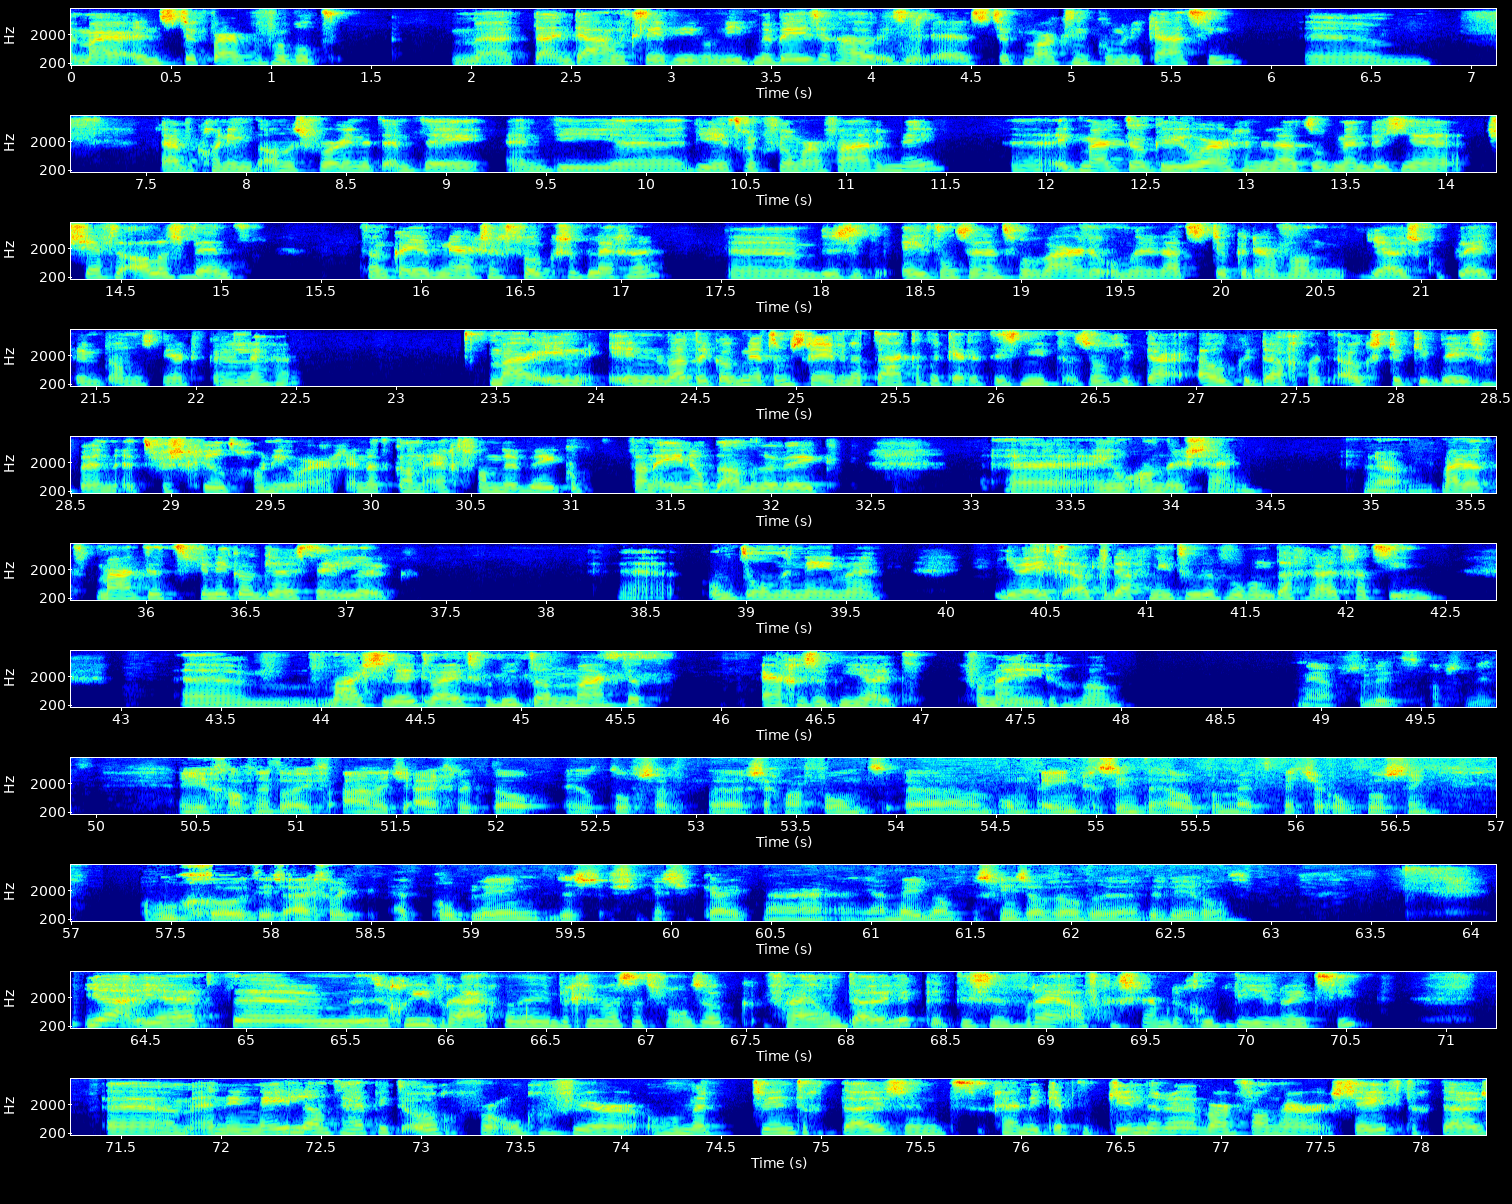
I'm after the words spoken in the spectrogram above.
Maar een stuk waar ik bijvoorbeeld me in dagelijks leven in ieder niet mee bezig hou, is het, een stuk marketing en communicatie. Um, daar heb ik gewoon iemand anders voor in het MT en die, uh, die heeft er ook veel meer ervaring mee. Uh, ik merkte ook heel erg inderdaad op het moment dat je chef de alles bent, dan kan je ook nergens echt focus op leggen. Um, dus het heeft ontzettend veel waarde om inderdaad stukken daarvan juist compleet bij iemand anders neer te kunnen leggen. Maar in, in wat ik ook net omschreven, dat takenpakket, het is niet alsof ik daar elke dag met elk stukje bezig ben. Het verschilt gewoon heel erg. En dat kan echt van de week op, van de ene op de andere week uh, heel anders zijn. Ja. Maar dat maakt het, vind ik ook juist heel leuk uh, om te ondernemen. Je weet elke dag niet hoe de volgende dag eruit gaat zien. Um, maar als je weet waar je het voor doet, dan maakt dat ergens ook niet uit. Voor mij in ieder geval. Nee, absoluut. absoluut. En je gaf net al even aan dat je eigenlijk het al heel tof uh, zeg maar, vond um, om één gezin te helpen met, met je oplossing. Hoe groot is eigenlijk het probleem, dus als je, als je kijkt naar uh, ja, Nederland, misschien zelfs wel de, de wereld? Ja, je hebt, um, dat is een goede vraag. Want in het begin was dat voor ons ook vrij onduidelijk. Het is een vrij afgeschermde groep die je nooit ziet. Um, en in Nederland heb je het oog voor ongeveer 120.000 gehandicapte kinderen, waarvan er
